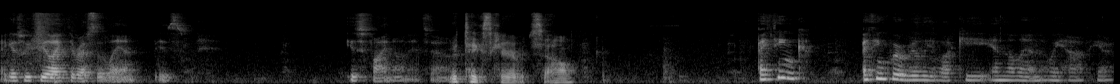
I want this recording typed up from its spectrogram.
I guess we feel like the rest of the land is is fine on its own. It takes care of itself. I think, I think we're really lucky in the land that we have here.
